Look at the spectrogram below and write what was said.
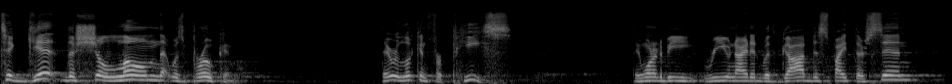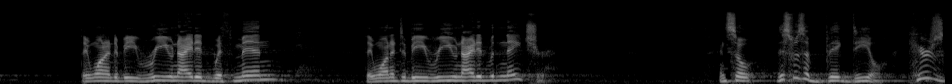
to get the shalom that was broken. They were looking for peace. They wanted to be reunited with God despite their sin. They wanted to be reunited with men. They wanted to be reunited with nature. And so this was a big deal. Here's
